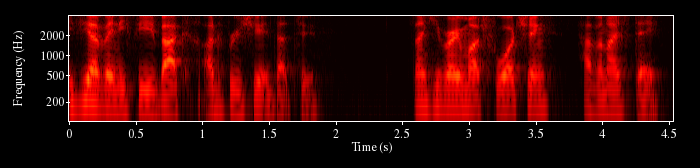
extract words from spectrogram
if you have any feedback, I'd appreciate that too. Thank you very much for watching. Have a nice day.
